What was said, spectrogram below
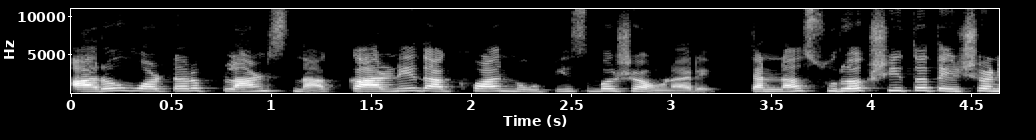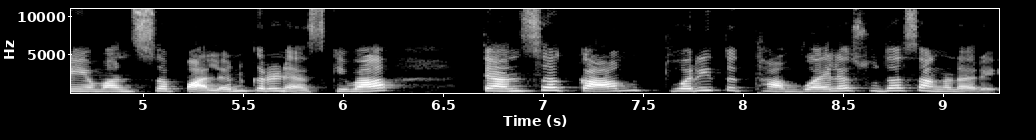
आरो वॉटर प्लांट्सना कारणे दाखवा नोटीस बजावणार आहे. त्यांना सुरक्षिततेच्या नियमांचं पालन करण्यास किंवा त्यांचं काम त्वरित थांबवायला सुद्धा सांगणार आहे.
